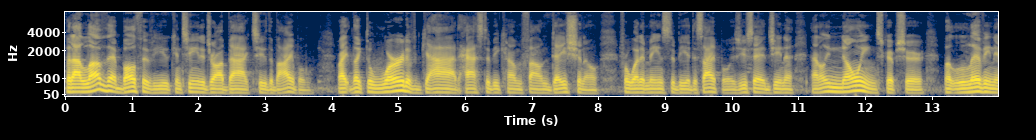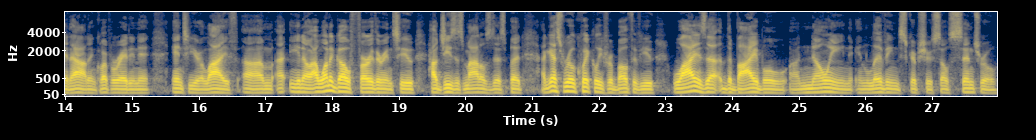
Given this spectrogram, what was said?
But I love that both of you continue to draw back to the Bible, right? Like the Word of God has to become foundational for what it means to be a disciple. As you said, Gina, not only knowing Scripture, but living it out, incorporating it into your life. Um, I- you know, I want to go further into how Jesus models this, but I guess real quickly for both of you, why is the Bible, uh, knowing and living Scripture, so central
